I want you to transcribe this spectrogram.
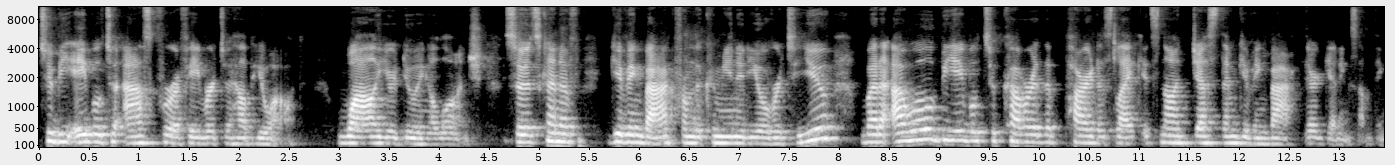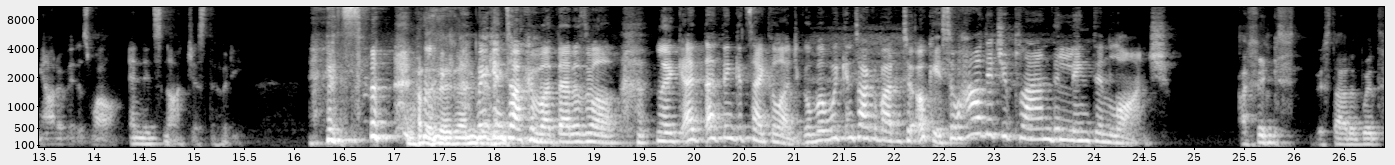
to be able to ask for a favor to help you out while you're doing a launch so it's kind of giving back from the community over to you but i will be able to cover the part as like it's not just them giving back they're getting something out of it as well and it's not just the hoodie. It's What are they then we can talk about that as well. Like I, I think it's psychological but we can talk about it too. Okay so how did you plan the linkedin launch? I think we started with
